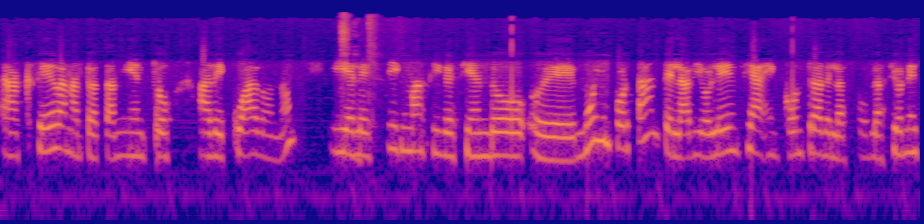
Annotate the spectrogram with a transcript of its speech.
accedan al tratamiento adecuado, ¿no? Y el estigma sigue siendo eh, muy importante. La violencia en contra de las poblaciones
